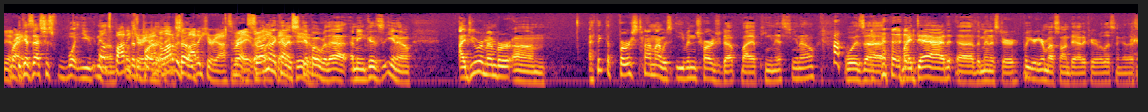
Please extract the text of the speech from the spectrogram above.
Yeah. Right. because that's just what you, you Well, know, it's body that's part curiosity. the A lot thing. of it's So- body curiosity. Right, and right. so I'm like going to kind of skip over that. I mean, because you know, I do remember. Um, I think the first time I was even charged up by a penis, you know, was uh, my dad, uh, the minister. Put your earmuffs on, Dad, if you're ever listening to this.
